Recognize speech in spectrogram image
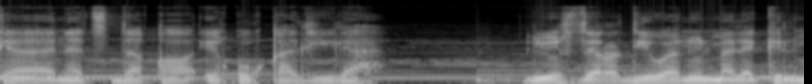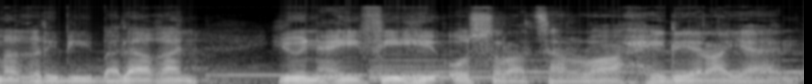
كانت دقائق قليلة. ليصدر ديوان الملك المغربي بلاغا ينعي فيه أسرة الراحل ريان.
